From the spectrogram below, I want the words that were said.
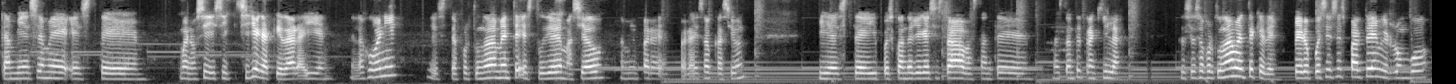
también se me, este, bueno, sí, sí, sí llegué a quedar ahí en, en la juvenil. Este, afortunadamente estudié demasiado también para, para esa ocasión. Y, este, y pues cuando llegué sí estaba bastante, bastante tranquila. Entonces, afortunadamente quedé. Pero pues ese es parte de mi rumbo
